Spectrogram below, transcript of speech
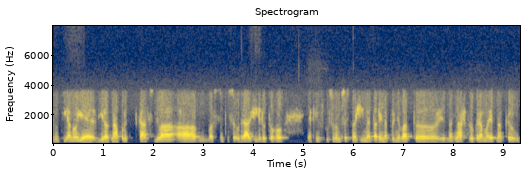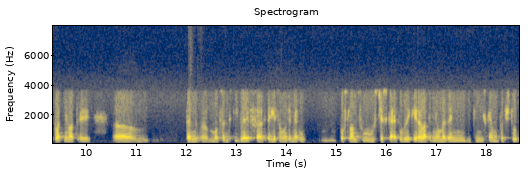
hnutí ANO je výrazná politická síla a vlastně to se odráží i do toho, jakým způsobem se snažíme tady naplňovat jednak náš program a jednak uplatňovat i ten eh, mocenský vliv, eh, který je samozřejmě u poslanců z České republiky relativně omezený díky nízkému počtu,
